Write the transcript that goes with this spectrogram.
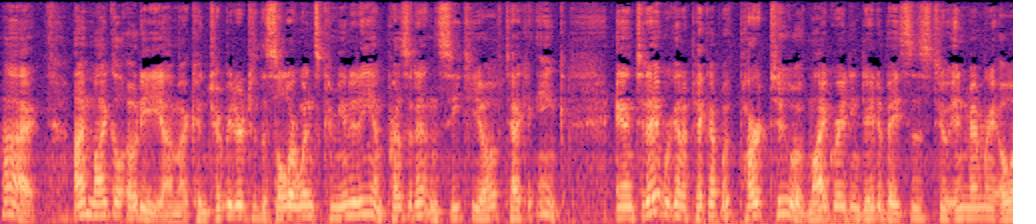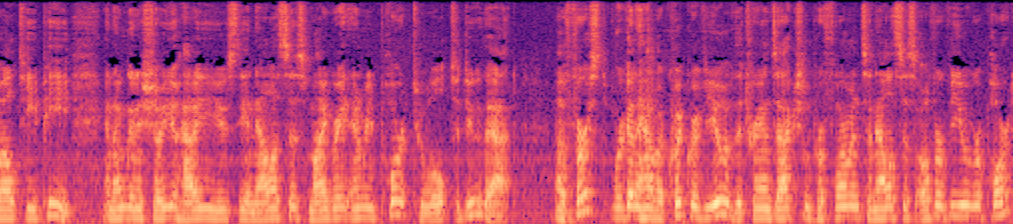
Hi, I'm Michael Otey. I'm a contributor to the SolarWinds community and president and CTO of Tech Inc. And today we're going to pick up with part two of migrating databases to in-memory OLTP. And I'm going to show you how you use the Analysis, Migrate, and Report tool to do that. Uh, first, we're going to have a quick review of the Transaction Performance Analysis Overview report.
